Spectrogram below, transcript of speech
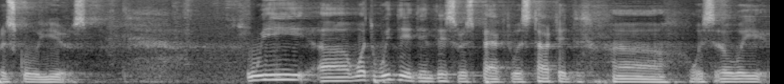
preschool years. We, uh, what we did in this respect, we started, uh, we, we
